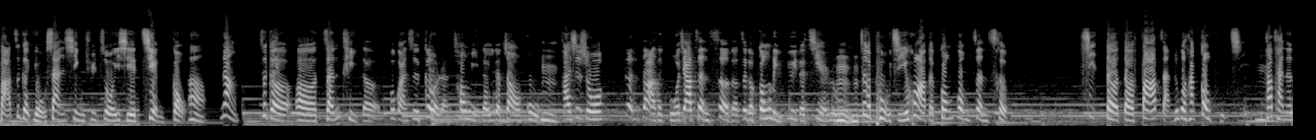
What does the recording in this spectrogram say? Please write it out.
把这个友善性去做一些建构，嗯，让这个呃整体的不管是个人聪明的一个照顾，嗯，还是说更大的国家政策的这个公领域的介入，嗯，嗯这个普及化的公共政策的的发展，如果它够普及，嗯、它才能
